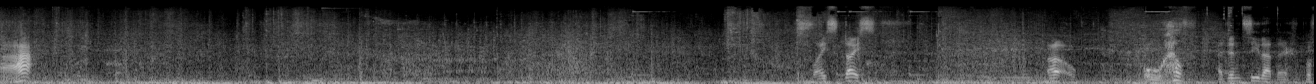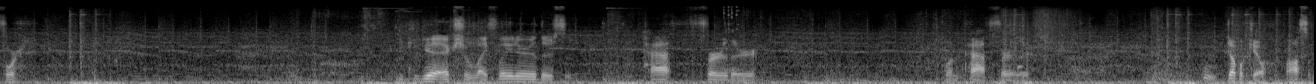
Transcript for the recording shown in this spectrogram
Ah! Slice and dice. Uh oh. Oh, health! I didn't see that there before. You can get extra life later. There's a path further. One path further. Ooh, double kill. Awesome.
